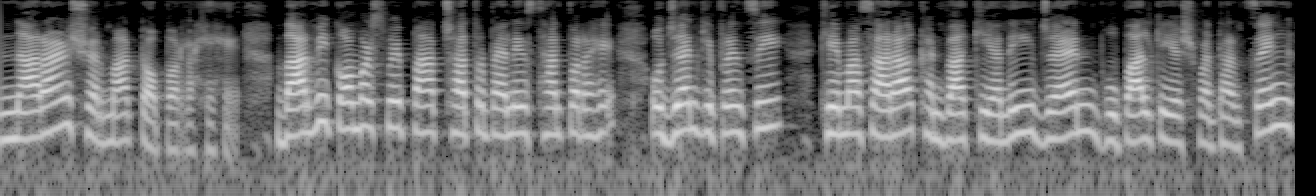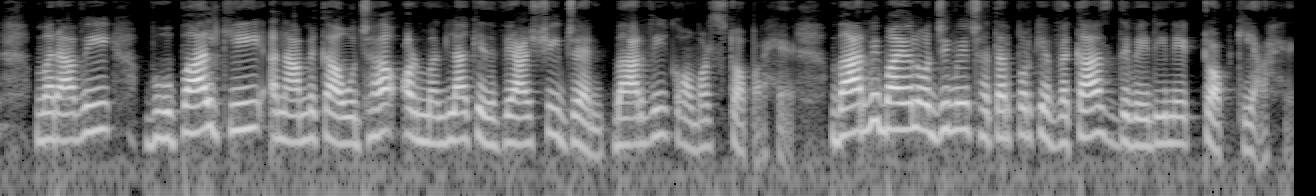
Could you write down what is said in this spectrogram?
नारायण शर्मा टॉपर रहे हैं। बारहवीं कॉमर्स में पाँच छात्र पहले स्थान पर रहे। उज्जैन की प्रिंसी खेमा सारा, खंडवा की अनी जैन, भोपाल के यशवर्धन सिंह, मरावी भोपाल की अनामिका ओझा और मंडला के दिव्यांशी जैन बारहवीं कॉमर्स टॉपर हैं। बारहवीं बायोलॉजी में छतरपुर के विकास द्विवेदी ने टॉप किया है।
